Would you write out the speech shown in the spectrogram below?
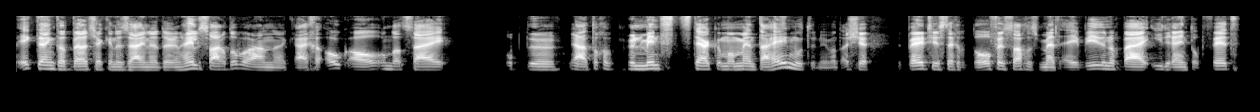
Ik denk dat Belichick en de zijnen er een hele zware dobber aan krijgen. Ook al omdat zij op, de, ja, toch op hun minst sterke moment daarheen moeten nu. Want als je de Patriots tegen de Dolphins zag, dus met AB er nog bij, iedereen topfit.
